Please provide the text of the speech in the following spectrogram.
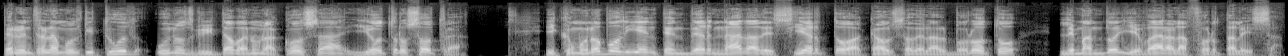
Pero entre la multitud unos gritaban una cosa y otros otra, y como no podía entender nada de cierto a causa del alboroto, le mandó llevar a la fortaleza.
